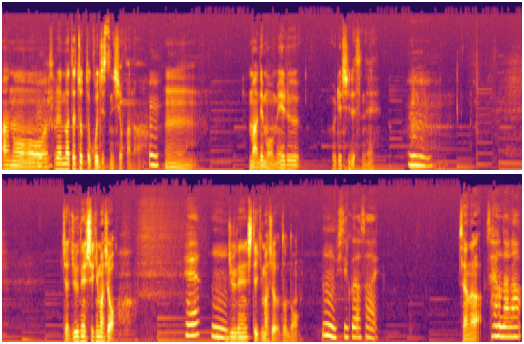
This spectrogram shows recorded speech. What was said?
あのーうん。それまたちょっと後日にしようかな。うん。うん。まあでもメール嬉しいですね。うん。じゃあ充電していきましょえううん。充電していきましょうどんどん。うんしてください。さよなら。さよなら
